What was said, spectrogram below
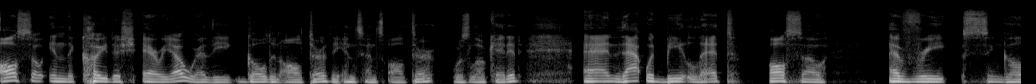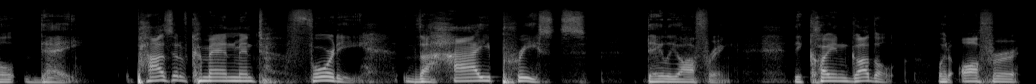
also in the Kodesh area where the golden altar, the incense altar, was located. And that would be lit also every single day. Positive Commandment 40 the high priest's daily offering. The Kohen Gadol would offer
